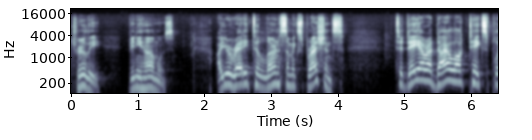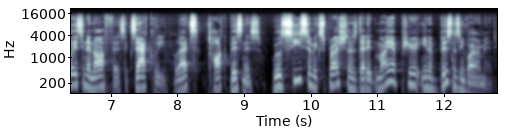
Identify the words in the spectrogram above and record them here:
truly, Vini Ramos. Are you ready to learn some expressions? Today, our dialogue takes place in an office. Exactly. Let's talk business. We'll see some expressions that it might appear in a business environment.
